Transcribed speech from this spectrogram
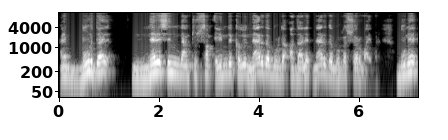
Hani burada neresinden tutsam elimde kalıyor. Nerede burada adalet, nerede burada Survivor? Bu ne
